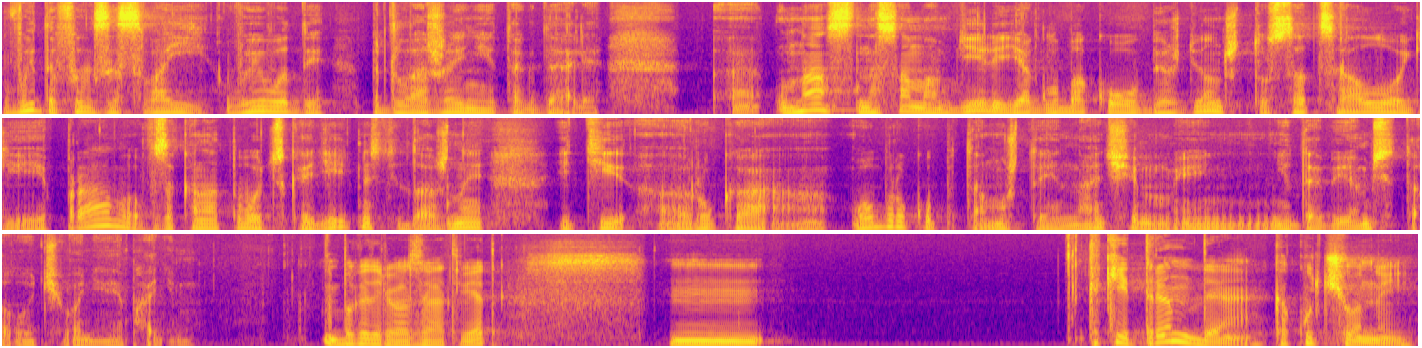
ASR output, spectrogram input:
выдав их за свои выводы, предложения и так далее. Э, у нас на самом деле, я глубоко убежден, что социология и право в законотворческой деятельности должны идти э, рука э, об руку, потому что иначе мы не добьемся того, чего необходимо. Благодарю вас за ответ. Какие тренды, как ученый,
